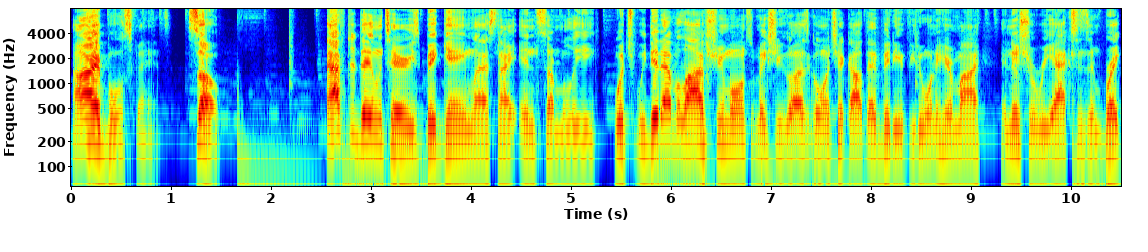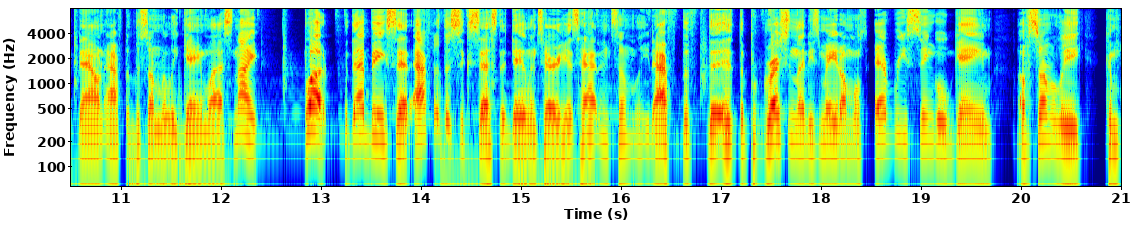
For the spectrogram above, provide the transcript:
All right, Bulls fans. So, after Dalen Terry's big game last night in Summer League, which we did have a live stream on, so make sure you guys go and check out that video if you do want to hear my initial reactions and breakdown after the Summer League game last night. But with that being said, after the success that Dalen Terry has had in Summer League, after the, the, the progression that he's made almost every single game of Summer League, com-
